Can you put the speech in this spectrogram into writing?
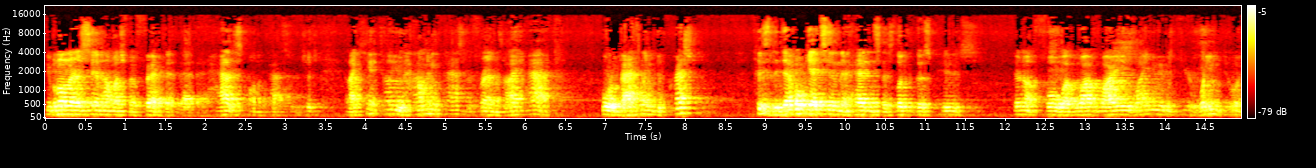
People don't understand how much of an effect that, that, has on the pastor church. I can't tell you how many pastor friends I have who are battling depression because the devil gets in their head and says, Look at those pews. They're not full. Why, why, why, are you, why are you even here? What are you doing?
